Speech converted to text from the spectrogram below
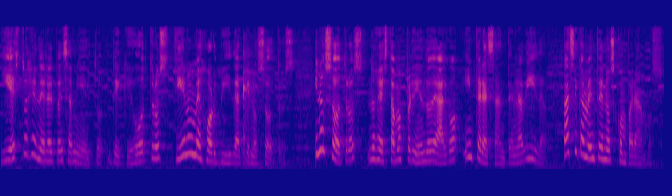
y esto genera el pensamiento de que otros tienen mejor vida que nosotros y nosotros nos estamos perdiendo de algo interesante en la vida. Básicamente nos comparamos.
